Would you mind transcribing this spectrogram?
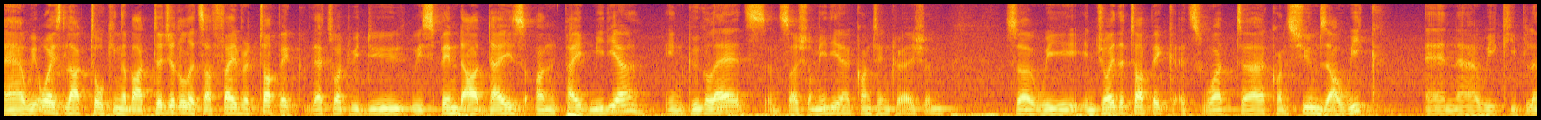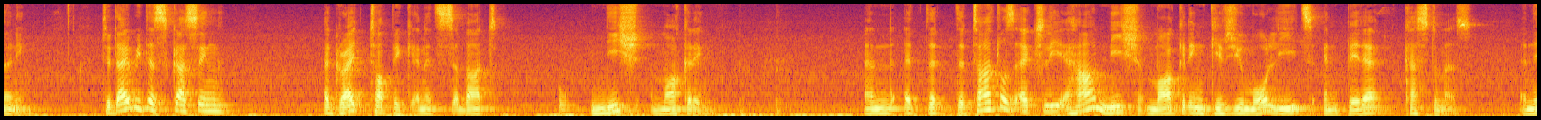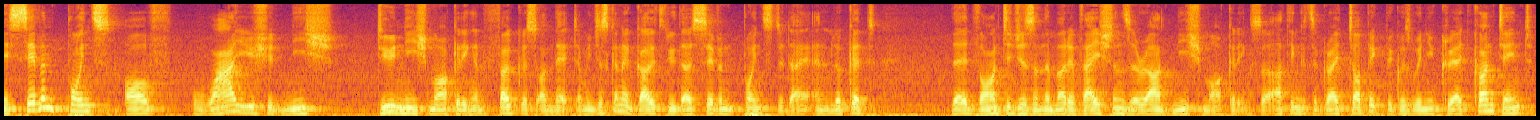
Uh, we always like talking about digital, it's our favorite topic. That's what we do. We spend our days on paid media in Google Ads and social media, content creation. So, we enjoy the topic, it's what uh, consumes our week, and uh, we keep learning. Today, we're discussing a great topic, and it's about niche marketing. And it, the, the title is actually How Niche Marketing Gives You More Leads and Better Customers. And there's seven points of why you should niche, do niche marketing and focus on that. And we're just going to go through those seven points today and look at the advantages and the motivations around niche marketing. So I think it's a great topic because when you create content,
